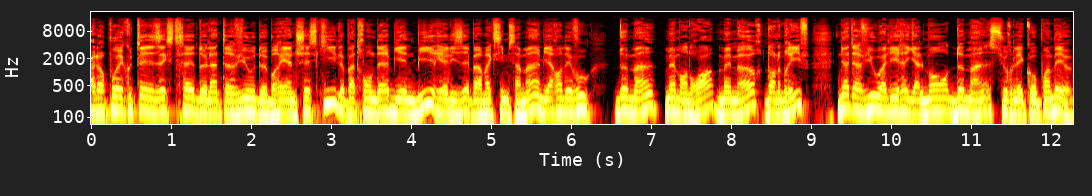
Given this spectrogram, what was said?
Alors pour écouter les extraits de l'interview de Brian Chesky, le patron d'Airbnb, réalisé par Maxime Samin, eh bien rendez-vous demain, même endroit, même heure, dans le brief. Une interview à lire également demain sur l'écho.be.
